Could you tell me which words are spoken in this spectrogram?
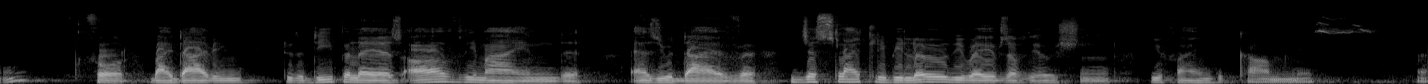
Hmm? For by diving to the deeper layers of the mind, as you dive just slightly below the waves of the ocean, you find the calmness. Huh?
